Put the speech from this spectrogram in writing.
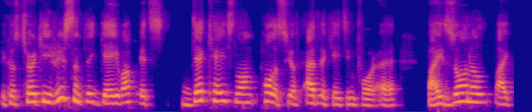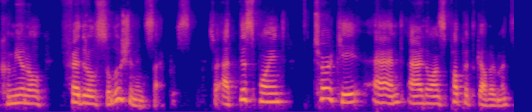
because Turkey recently gave up its decades long policy of advocating for a bizonal, bi-communal federal solution in Cyprus. So at this point, Turkey and Erdogan's puppet government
